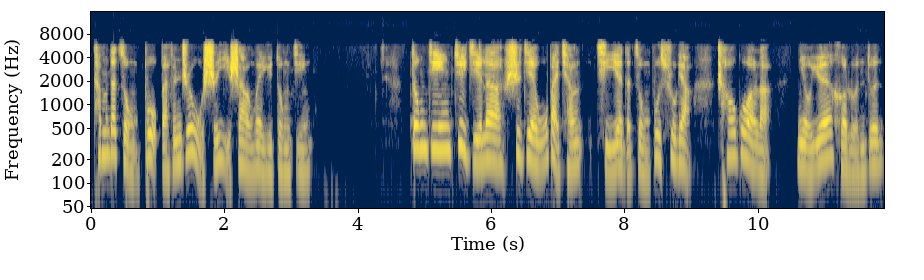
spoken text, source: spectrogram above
他们的总部百分之五十以上位于东京。东京聚集了世界五百强企业的总部数量，超过了纽约和伦敦。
